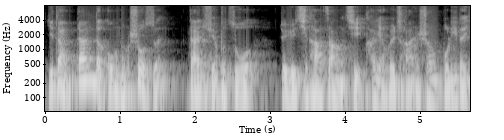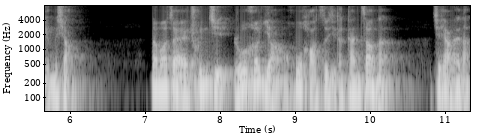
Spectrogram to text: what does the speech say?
一旦肝的功能受损，肝血不足。对于其他脏器，它也会产生不利的影响。那么在春季如何养护好自己的肝脏呢？接下来呢，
